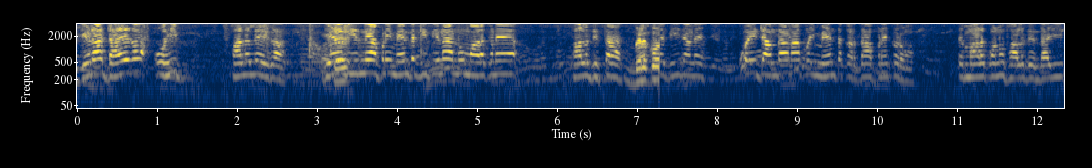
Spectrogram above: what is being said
ਜਿਹੜਾ ਡਾਏਗਾ ਉਹੀ ਫਲ ਲਏਗਾ। ਜੇ ਵੀਰ ਨੇ ਆਪਣੀ ਮਿਹਨਤ ਕੀਤੀ ਨਾ ਇਹਨੂੰ ਮਾਲਕ ਨੇ ਫਲ ਦਿੱਤਾ। ਬਿਲਕੁਲ। 20 ਜਾਣੇ ਕੋਈ ਡਾਂਦਾ ਨਾ ਕੋਈ ਮਿਹਨਤ ਕਰਦਾ ਆਪਣੇ ਘਰੋਂ। ਤੇ ਮਾਲਕ ਉਹਨੂੰ ਫਲ ਦਿੰਦਾ ਜੀ।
